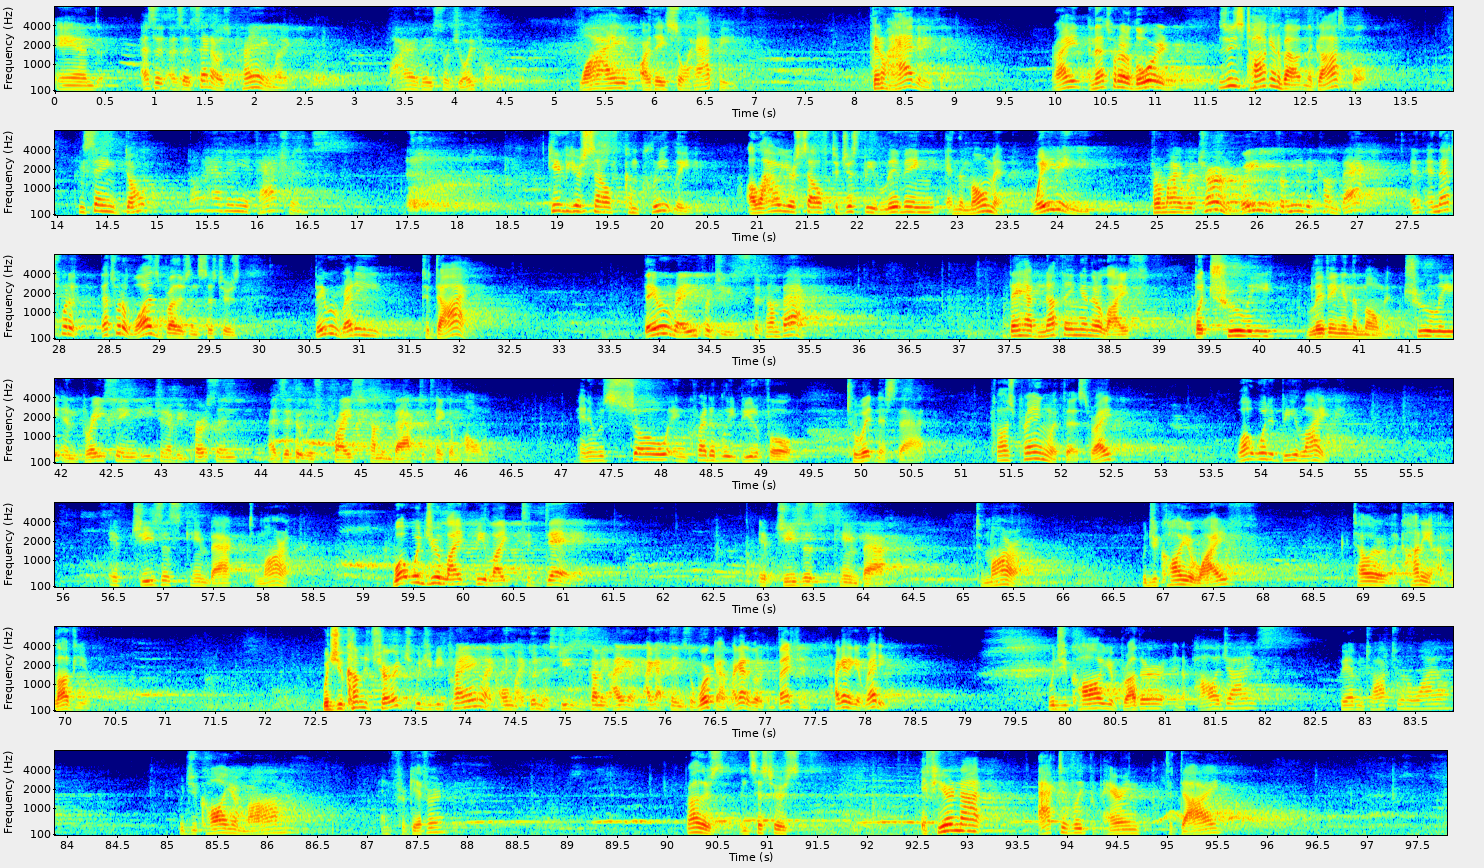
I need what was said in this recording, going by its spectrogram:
And as I, as I said, I was praying, like, why are they so joyful? Why are they so happy? They don't have anything. Right? And that's what our Lord, is he's talking about in the gospel. He's saying, don't, don't have any attachments. Give yourself completely. Allow yourself to just be living in the moment, waiting for my return, waiting for me to come back. And, and that's, what it, that's what it was, brothers and sisters. They were ready to die. They were ready for Jesus to come back. They have nothing in their life but truly living in the moment, truly embracing each and every person as if it was Christ coming back to take them home. And it was so incredibly beautiful to witness that. So I was praying with this, right? What would it be like if Jesus came back tomorrow? What would your life be like today if Jesus came back tomorrow? Would you call your wife? Tell her, like, honey, I love you. Would you come to church? Would you be praying, like, oh my goodness, Jesus is coming. I got, I got things to work on. I got to go to confession. I got to get ready. Would you call your brother and apologize, who you haven't talked to in a while? Would you call your mom and forgive her? Brothers and sisters, if you're not actively preparing to die,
